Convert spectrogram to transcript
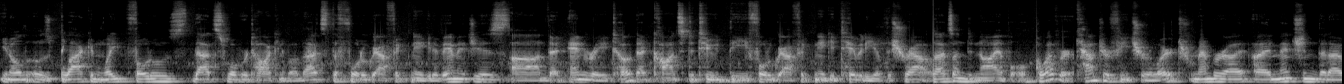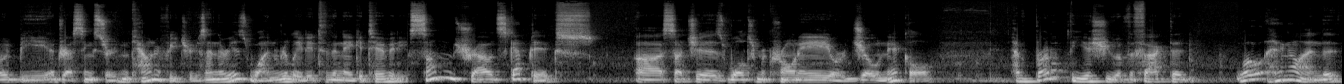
you know those black and white photos that's what we're talking about. That's the photographic negative images uh, that Enrie took that constitute the photographic negativity of the shroud. That's undeniable. However counter feature alert remember I, I mentioned that i would be addressing certain counter features and there is one related to the negativity. Some shroud skeptics uh, such as walter mccrone or joe nickell have brought up the issue of the fact that well, hang on. The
